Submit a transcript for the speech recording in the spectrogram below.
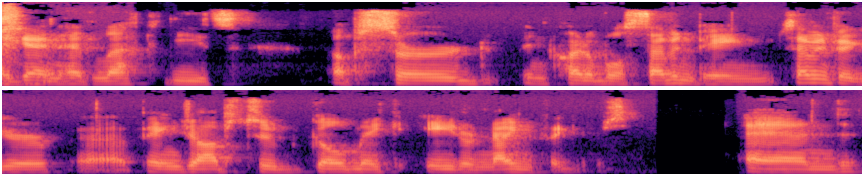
again, had left these absurd, incredible seven paying, seven figure uh, paying jobs to go make eight or nine figures. And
